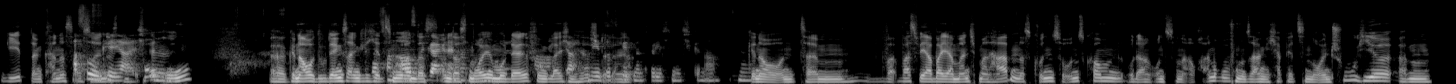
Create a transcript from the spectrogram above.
geht, dann kann es auch so, sein, okay, dass ja, die Bohrung äh, genau, du denkst eigentlich jetzt nur an das, an das neue Modell vom gleichen ja, Hersteller. Nee, das geht ja. natürlich nicht, genau. Ja. Genau, und ähm, wa- was wir aber ja manchmal haben, dass Kunden zu uns kommen oder uns dann auch anrufen und sagen, ich habe jetzt einen neuen Schuh hier, ähm,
